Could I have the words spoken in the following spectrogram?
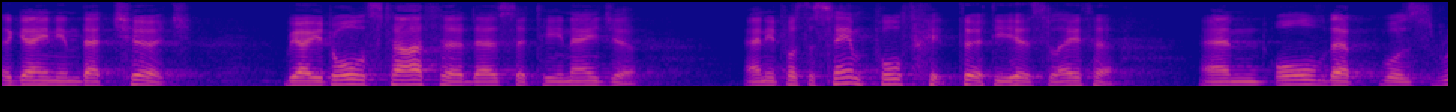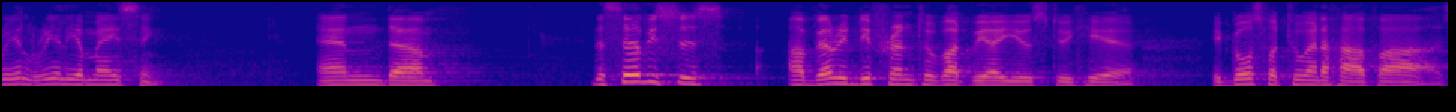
again in that church where it all started as a teenager. And it was the same pulpit 30 years later. And all that was real, really amazing. And um, the services are very different to what we are used to here. It goes for two and a half hours.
